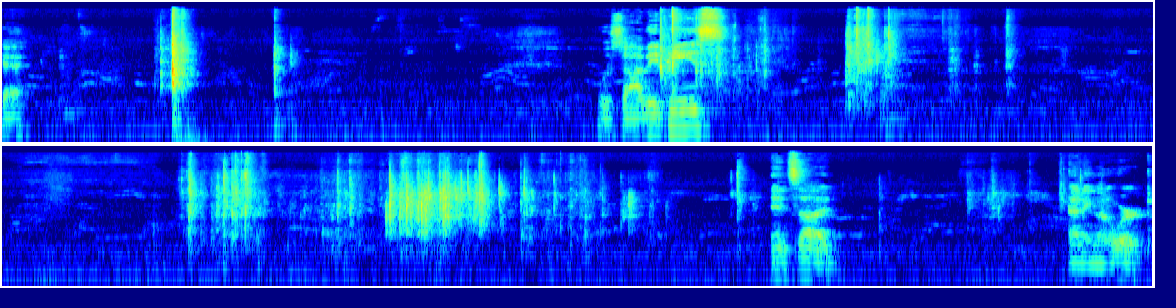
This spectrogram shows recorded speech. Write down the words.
Okay. Wasabi peas. Inside. That ain't gonna work.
